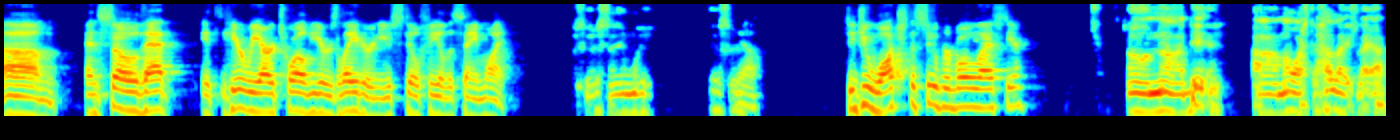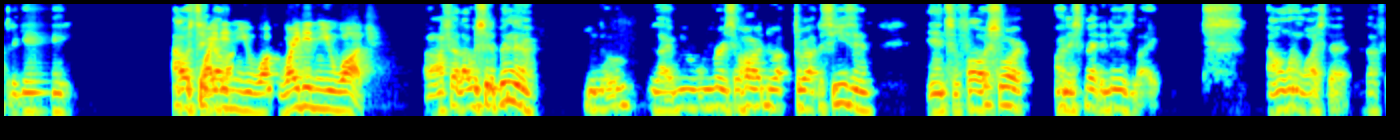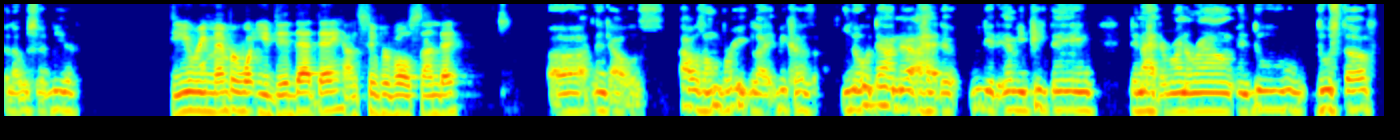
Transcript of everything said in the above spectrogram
Um, and so that it's here we are 12 years later and you still feel the same way. I feel the same way. Yes, sir. Yeah. Did you watch the Super Bowl last year? Um, no, I didn't. Um, I watched the highlights like after the game. I was. Why didn't you? Wa- why didn't you watch? Uh, I felt like we should have been there. You know, like we we worked so hard throughout the season, and to fall short unexpectedly is like I don't want to watch that. I feel like we should be there. Do you remember what you did that day on Super Bowl Sunday? Uh, I think I was I was on break, like because you know down there I had to we did the MVP thing, then I had to run around and do do stuff,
